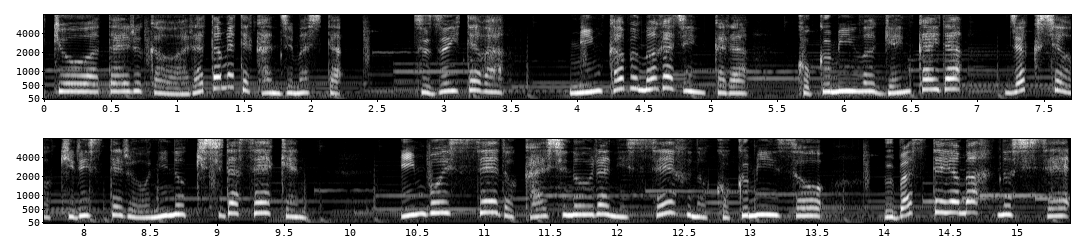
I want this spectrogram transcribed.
影響を与えるかを改めて感じました。続いては民株マガジンから国民は限界だ。弱者を切り捨てる鬼の岸田政権。インボイス制度開始の裏に政府の国民葬乳母捨て山の姿勢。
